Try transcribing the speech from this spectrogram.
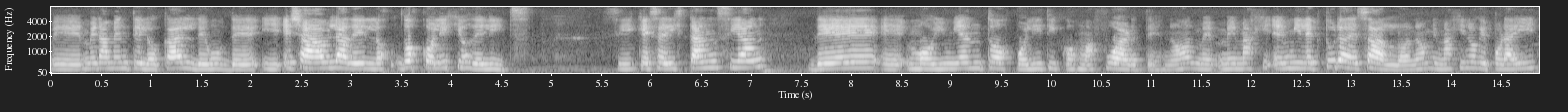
eh, meramente local, de, y ella habla de los dos colegios de elites, ¿sí? que se distancian de eh, movimientos políticos más fuertes, ¿no? Me, en mi lectura de Sarlo, ¿no? Me imagino que por ahí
